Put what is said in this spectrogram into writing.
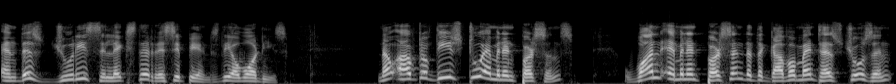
and this jury selects the recipients, the awardees. Now, out of these two eminent persons, one eminent person that the government has chosen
